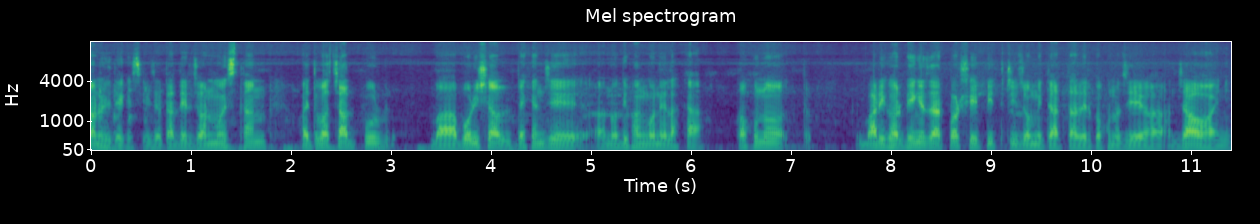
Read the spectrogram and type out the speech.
মানুষ দেখেছি যে তাদের জন্মস্থান হয়তোবা চাঁদপুর বা বরিশাল, দেখেন যে নদী ভাঙ্গন এলাকা, কখনো বাড়িঘর ভেঙে যাওয়ার পর সেই পিতৃ জমিতে আর তাদের কখনো যে যাওয়া হয়নি।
